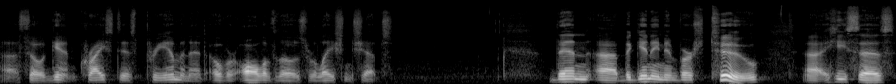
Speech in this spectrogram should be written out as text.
Uh, so again christ is preeminent over all of those relationships. Then uh, beginning in verse 2 uh, he says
